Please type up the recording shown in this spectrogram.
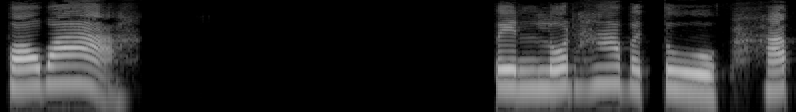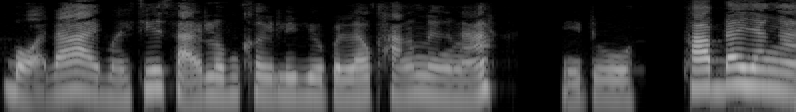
เพราะว่า เป็นรถ5ประตูพับเบาะได้เหมือนที่สายลมเคยรีวิวไปแล้วครั้งหนึ่งนะนี่ดูพับได้ยังไง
